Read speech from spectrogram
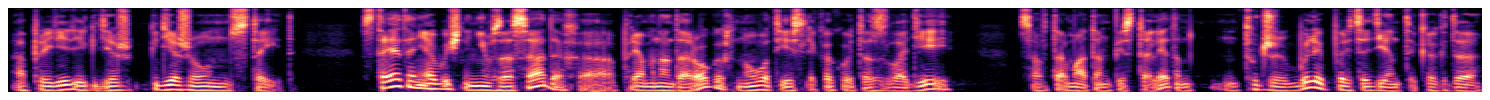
определить, где же, где же он стоит. Стоят они обычно не в засадах, а прямо на дорогах. Но вот если какой-то злодей с автоматом, пистолетом. Тут же были прецеденты, когда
